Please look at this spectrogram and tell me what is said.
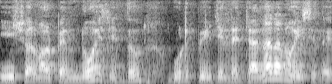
ಈಶ್ವರ ಮಲ್ಪೆ ನೋಯಿಸಿದ್ದು ಉಡುಪಿ ಜಿಲ್ಲೆ ಜನರ ನೋಯಿಸಿದೆ.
